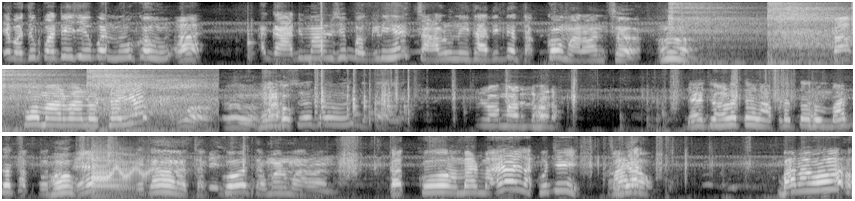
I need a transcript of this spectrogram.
એ બધું પટી ગયું. પણ હું કહું આ ગાડી મારું છે બગડી હે ચાલુ નહીં થતી તે ધક્કો મારવાનો છે. હા. ધક્કો મારવાનો છે યાર. બે જોડે આપણે તો મારતો ધક્કો એટલે ધક્કો તમારે મારવાનો. ધક્કો અમાર એ લખુજી આવો આવો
